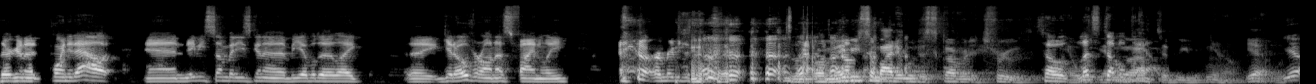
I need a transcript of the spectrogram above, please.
They're going to point it out and maybe somebody's going to be able to like uh, get over on us finally or maybe just or maybe somebody will discover the truth. So let's we, double down. To be, you know, yeah, yeah,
